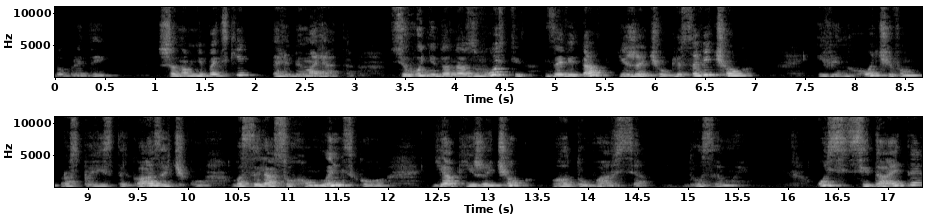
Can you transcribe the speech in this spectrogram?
Добрий день, шановні батьки та любі малята. Сьогодні до нас в гості завітав їжачок-лісовичок. І він хоче вам розповісти казочку Василя Сухомлинського, як їжачок готувався до зими. Ось сідайте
